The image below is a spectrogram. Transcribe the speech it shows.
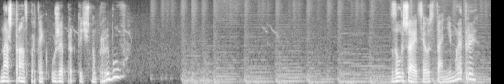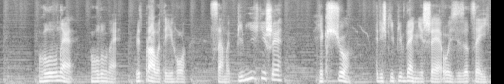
Наш транспортник уже практично прибув. Залишаються останні метри. Головне, головне відправити його саме північніше. Якщо трішки південніше, ось за цей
